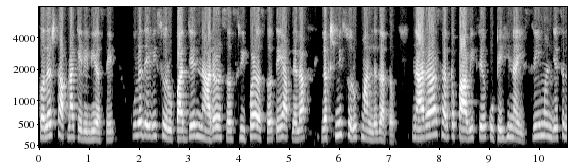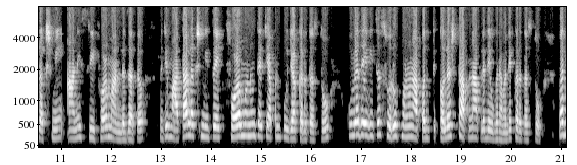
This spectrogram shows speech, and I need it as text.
कलश स्थापना केलेली असेल कुलदेवी स्वरूपात जे नारळ असं श्रीफळ असतं ते आपल्याला लक्ष्मी स्वरूप मानलं जातं. नारळासारखं पावित्र्य कुठेही नाही. श्री म्हणजेच लक्ष्मी आणि श्रीफळ मानलं जातं. म्हणजे माता लक्ष्मीचं एक फळ म्हणून त्याची आपण पूजा करत असतो. कुलदेवीचं स्वरूप म्हणून आपण कलश स्थापना आपल्या देवघरामध्ये करत असतो. पण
